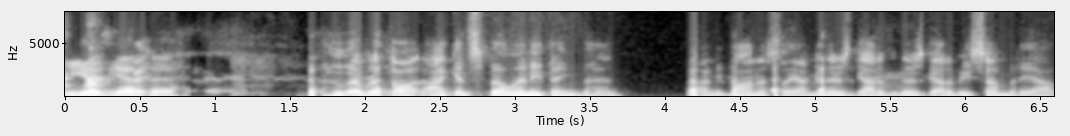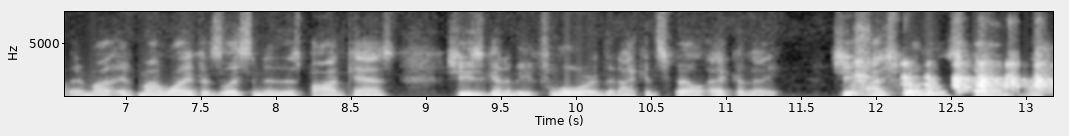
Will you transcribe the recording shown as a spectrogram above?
you guys got the. Whoever thought I could spell anything, Ben? I mean, honestly, I mean, there's got to be there's got to be somebody out there. My, if my wife is listening to this podcast, she's going to be floored that I could spell Echovate. She, I struggle with spelling. I,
